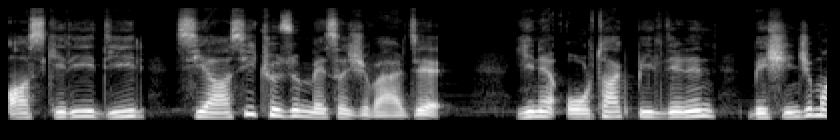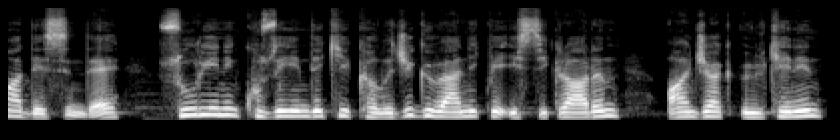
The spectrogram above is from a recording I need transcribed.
askeri değil siyasi çözüm mesajı verdi. Yine ortak bildirinin 5. maddesinde Suriye'nin kuzeyindeki kalıcı güvenlik ve istikrarın ancak ülkenin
